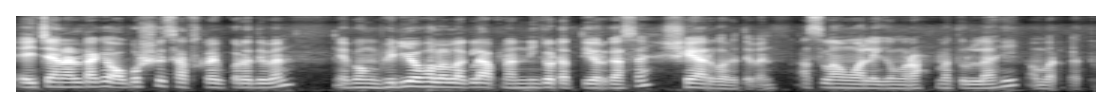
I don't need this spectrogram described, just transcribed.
এই চ্যানেলটাকে অবশ্যই সাবস্ক্রাইব করে দেবেন এবং ভিডিও ভালো লাগলে আপনার নিকটাত্মীয়র কাছে শেয়ার করে দেবেন। আসসালামু আলাইকুম রহমতুল্লাহি আবরকাতু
